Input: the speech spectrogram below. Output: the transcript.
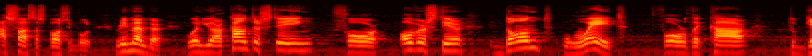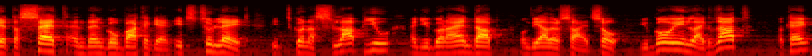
as fast as possible. Remember, when you are counter steering for oversteer, don't wait for the car to get a set and then go back again. It's too late. It's gonna slap you and you're gonna end up on the other side. So you go in like that, okay?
